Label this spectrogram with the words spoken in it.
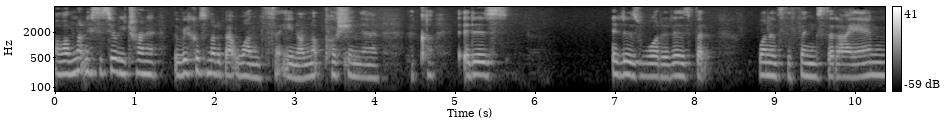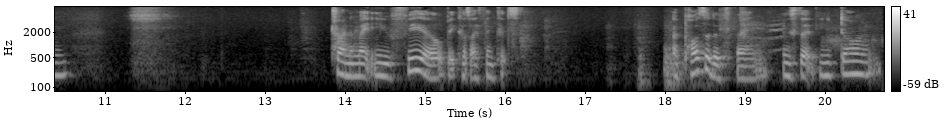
oh, I'm not necessarily trying to. The record's not about one thing. You know, I'm not pushing a it is it is what it is but one of the things that I am trying to make you feel because I think it's a positive thing is that you don't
